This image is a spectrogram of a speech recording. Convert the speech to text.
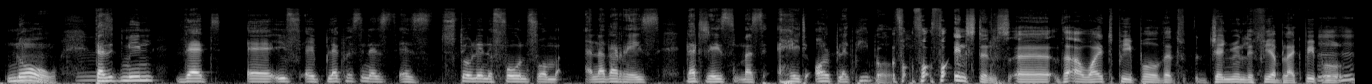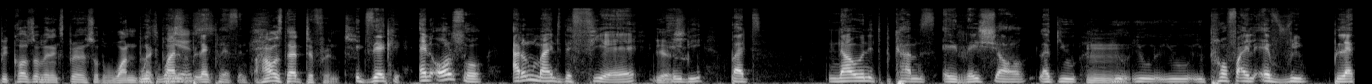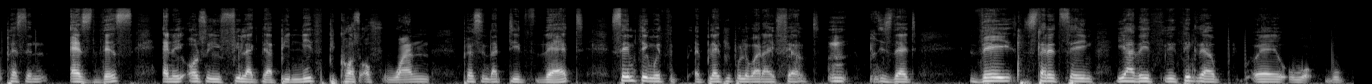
no. Does it mean that uh, if a black person has, has stolen a phone from another race, that race must hate all black people? For, for, for instance, uh, there are white people that genuinely fear black people because of an experience with one black with one. Yes. black person. How is that different? Exactly. And also, I don't mind the fear, Yes. maybe, but now when it becomes a racial like you you, you you you profile every black person as this and also you feel like they're beneath because of one person that did that. Same thing with uh, black people what i felt is that they started saying yeah they, they think they're uh, w- w-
